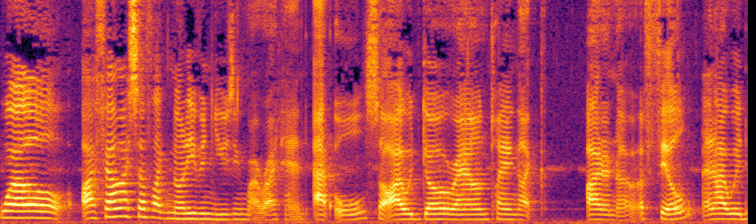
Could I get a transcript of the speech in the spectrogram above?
Well, I found myself like not even using my right hand at all. So I would go around playing like I don't know a fill, and I would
